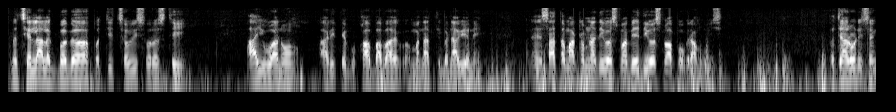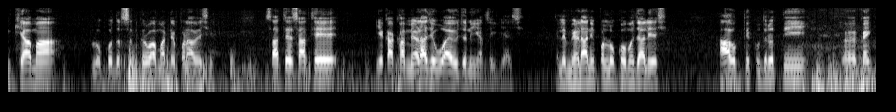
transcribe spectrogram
અને છેલ્લા લગભગ પચીસ છવ્વીસ વર્ષથી આ યુવાનો આ રીતે ગુફા બાબા અમરનાથથી બનાવી અને અને સાતમ આઠમના દિવસમાં બે દિવસનો આ પ્રોગ્રામ હોય છે. હજારોની સંખ્યામાં લોકો દર્શન કરવા માટે પણ આવે છે. સાથે સાથે એક આખા મેળા જેવું આયોજન અહીંયા થઈ જાય છે. એટલે મેળાની પણ લોકો મજા લે છે. આ વખતે કુદરતની કંઈક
